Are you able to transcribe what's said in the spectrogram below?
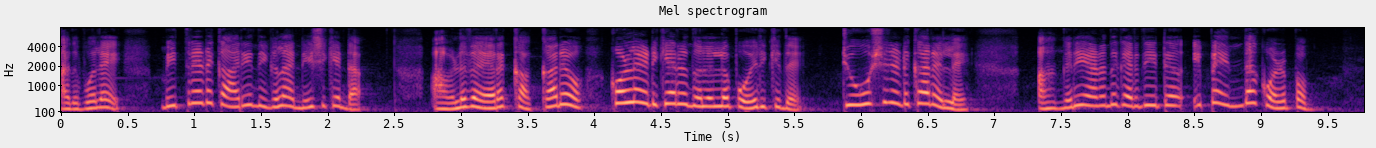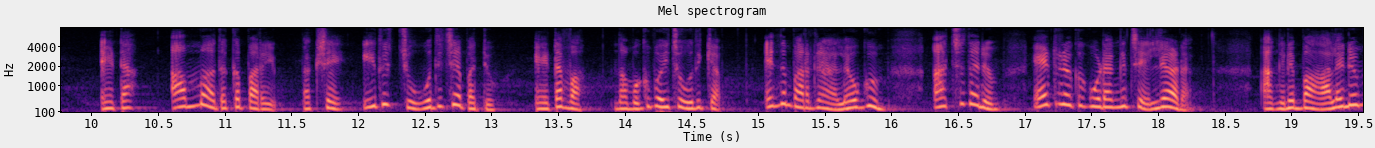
അതുപോലെ മിത്രയുടെ കാര്യം നിങ്ങൾ അന്വേഷിക്കണ്ട. അവൾ വേറെ കക്കാനോ കൊള്ളയടിക്കാനോ ഒന്നുമല്ലല്ലോ പോയിരിക്കുന്നേ. ട്യൂഷൻ എടുക്കാനല്ലേ? അങ്ങനെയാണെന്ന് കരുതിയിട്ട് ഇപ്പൊ എന്താ കുഴപ്പം? ഏട്ടാ അമ്മ അതൊക്കെ പറയും. പക്ഷേ ഇത് ചോദിച്ചേ പറ്റൂ. ഏട്ടാ വാ നമുക്ക് പോയി ചോദിക്കാം. എന്നും പറഞ്ഞ അലോകും അച്യുതനും ഏട്ടനൊക്കെ കൂടെ അങ്ങ് ചെല്ലുകയാണ്. അങ്ങനെ ബാലനും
